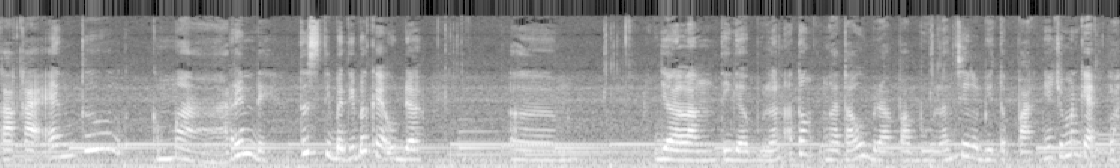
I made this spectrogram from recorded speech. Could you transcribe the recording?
KKN tuh kemarin deh. Terus tiba-tiba kayak udah um, jalan tiga bulan atau nggak tahu berapa bulan sih lebih tepatnya. Cuman kayak lah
